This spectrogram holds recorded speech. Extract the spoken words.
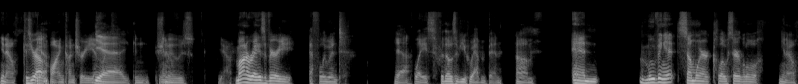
You know, because you're out Yeah. in wine country. and, like, yeah you can schmooze yeah. Monterey is a very affluent yeah. place for those of you who haven't been. Um and moving it somewhere closer a little you know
